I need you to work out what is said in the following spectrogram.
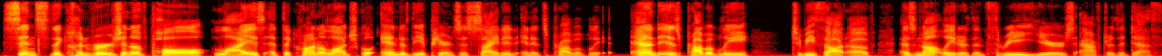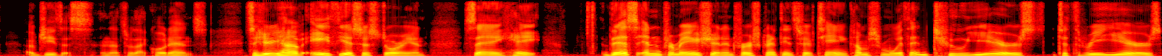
since the conversion of Paul lies at the chronological end of the appearances cited in its probably and is probably to be thought of as not later than three years after the death of Jesus. And that's where that quote ends. So here you have atheist historian saying, hey, this information in 1 Corinthians 15 comes from within two years to three years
